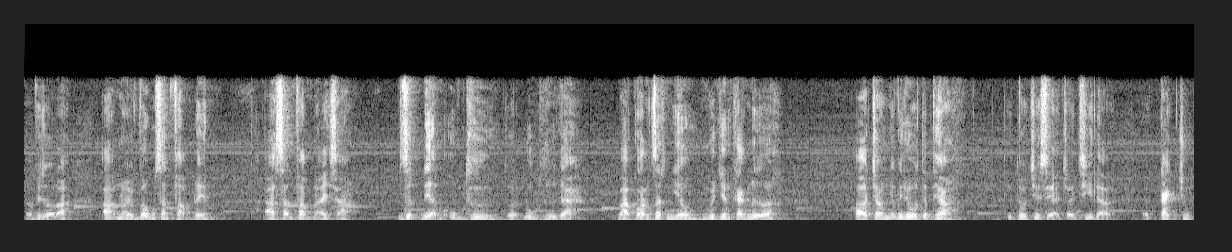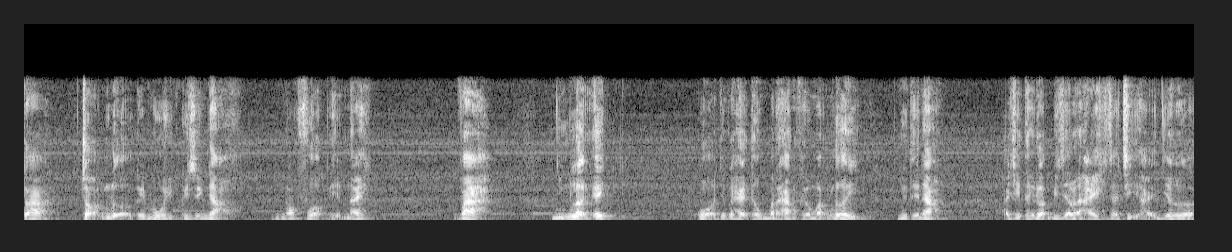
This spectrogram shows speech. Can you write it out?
Và ví dụ là à, nói vống sản phẩm lên. À, sản phẩm này sao? Dứt điểm ung thư rồi đủ thứ cả. Và còn rất nhiều nguyên nhân khác nữa ở trong những video tiếp theo thì tôi chia sẻ cho anh chị là cách chúng ta chọn lựa cái mô hình kinh doanh nào nó phù hợp hiện nay. Và những lợi ích của những cái hệ thống bán hàng theo mạng lưới như thế nào. Anh chị thấy đoạn video này hay giá trị hãy nhớ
